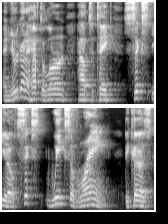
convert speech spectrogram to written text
and you're going to have to learn how to take six, you know, six weeks of rain because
